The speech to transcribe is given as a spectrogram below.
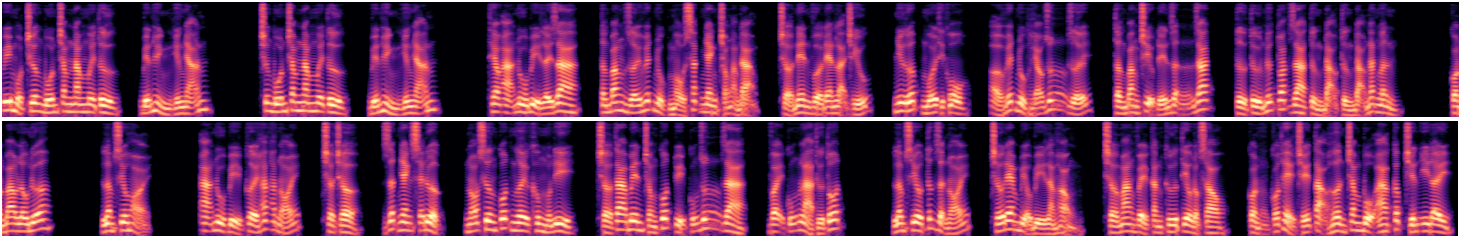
Quy một chương 454, biến hình nghiêng nhãn. Chương 454, biến hình nghiêng nhãn. Theo Anu bị lấy ra, tầng băng dưới huyết nhục màu sắc nhanh chóng ảm đạm, trở nên vừa đen lại chiếu, như ướp muối thịt khô, ở huyết nhục héo rút dưới, tầng băng chịu đến giận rát, từ từ nước toát ra từng đạo từng đạo nát ngân. Còn bao lâu nữa? Lâm Siêu hỏi. Anu bị cười hắc hắc nói, chờ chờ, rất nhanh sẽ được, nó xương cốt ngươi không muốn đi, chờ ta bên trong cốt tủy cũng rút ra, vậy cũng là thứ tốt. Lâm Siêu tức giận nói, chớ đem biểu bì làm hỏng, chờ mang về căn cứ tiêu độc sau, còn có thể chế tạo hơn trăm bộ A cấp chiến y đây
